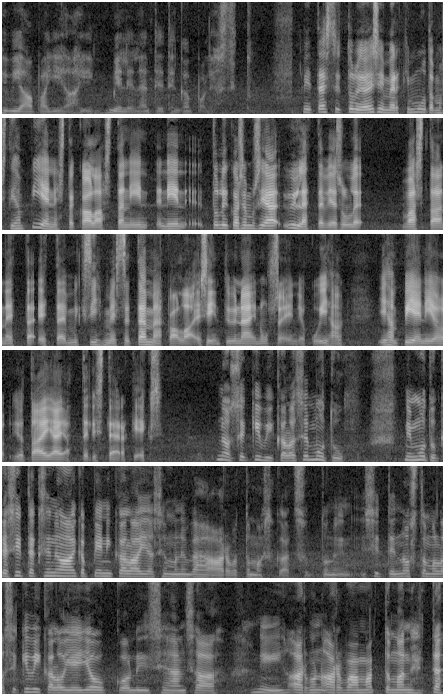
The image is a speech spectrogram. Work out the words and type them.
hyviä apajia ei mielellään tietenkään paljastettu. Niin tässä tuli jo esimerkki muutamasta ihan pienestä kalasta, niin, niin tuliko semmoisia yllättäviä sulle vastaan, että, että miksi ihmeessä tämä kala esiintyy näin usein, joku ihan, ihan pieni, jota ei ajattelisi tärkeäksi? No se kivikala, se mutu. Niin mutu käsittääkseni on aika pieni kala ja semmoinen vähän arvottomaksi katsottu. Niin sitten nostamalla se kivikalojen joukkoon, niin sehän saa niin, arvon arvaamattoman, että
